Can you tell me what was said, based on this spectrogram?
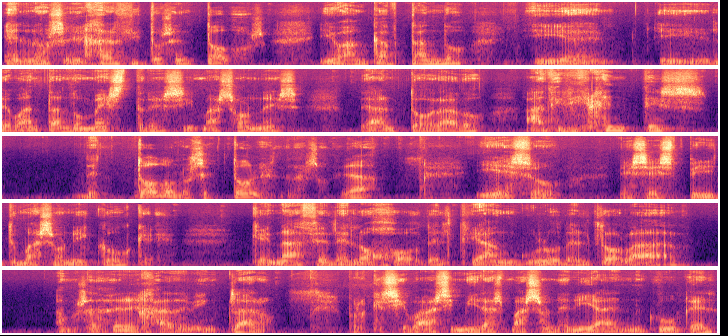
en los ejércitos, en todos, y van captando y, eh, y levantando mestres y masones de alto grado a dirigentes de todos los sectores de la sociedad. Y eso, ese espíritu masónico que, que nace del ojo, del triángulo, del dólar, vamos a dejar bien claro, porque si vas y miras masonería en Google,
